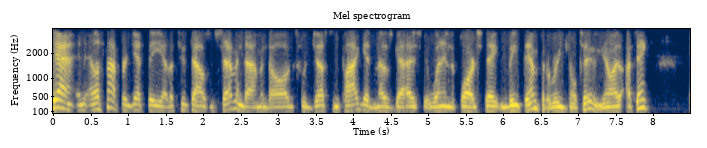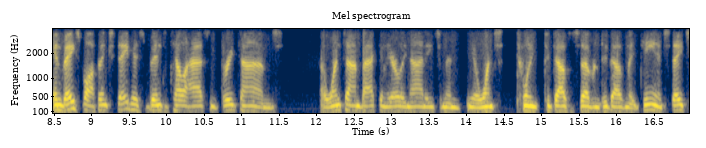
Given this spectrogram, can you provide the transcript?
Yeah, and let's not forget the uh, the 2007 Diamond Dogs with Justin Pigott and those guys that went into Florida State and beat them for the regional too. You know, I, I think in baseball, I think State has been to Tallahassee three times. Uh, one time back in the early 90s, and then you know once 20, 2007, 2018. And State's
